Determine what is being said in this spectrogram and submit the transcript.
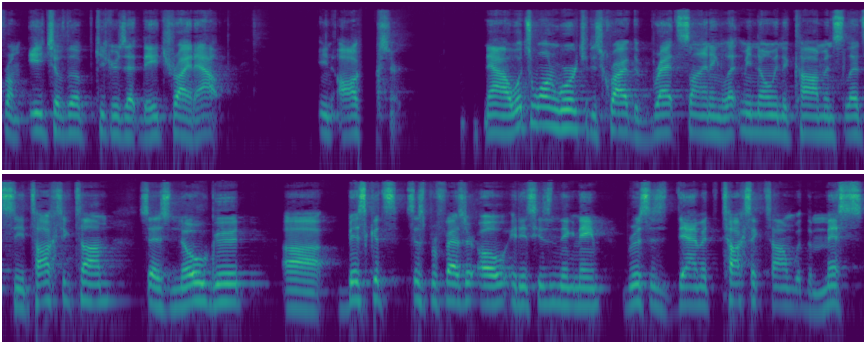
from each of the kickers that they tried out in Oxnard. Now, what's one word to describe the Brett signing? Let me know in the comments. Let's see. Toxic Tom says no good. Uh, Biscuits says Professor O. It is his nickname. Bruce says, damn it. Toxic Tom with the miss.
